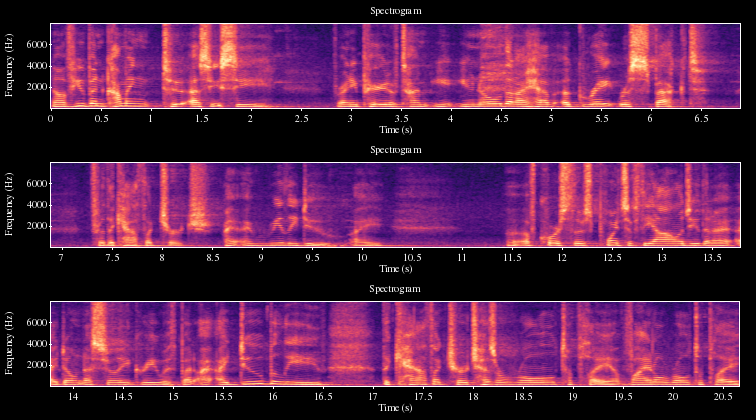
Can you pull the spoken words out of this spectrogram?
Now, if you've been coming to SEC for any period of time, you, you know that I have a great respect for the Catholic Church. I, I really do. I, uh, of course, there's points of theology that I, I don't necessarily agree with, but I, I do believe the Catholic Church has a role to play, a vital role to play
